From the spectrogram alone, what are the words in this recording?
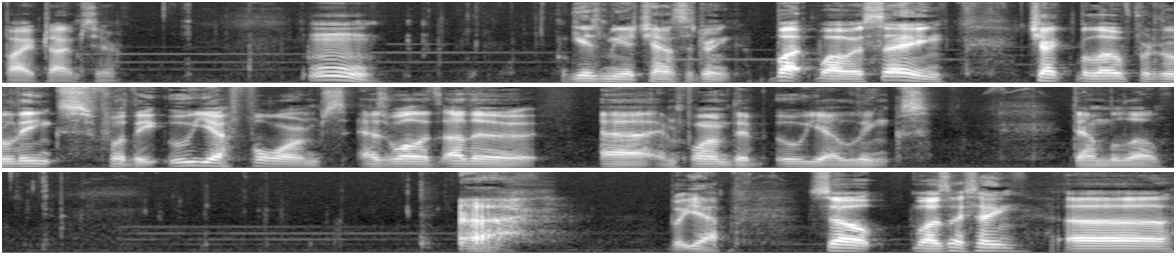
five times here. Mmm. Gives me a chance to drink. But what I was saying, check below for the links for the Ouya forums as well as other uh, Ouya links down below. Uh, but yeah, so what was I saying? Uh,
